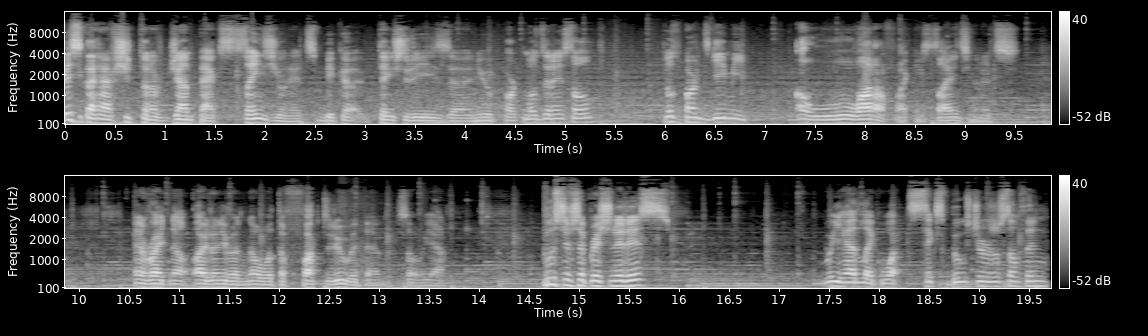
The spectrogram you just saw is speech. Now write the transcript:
Basically, I have shit ton of jam-packed science units because thanks to these uh, new part mods that I installed. Those parts gave me a lot of fucking science units. And right now, I don't even know what the fuck to do with them, so yeah. Booster separation it is. We had like, what, six boosters or something?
